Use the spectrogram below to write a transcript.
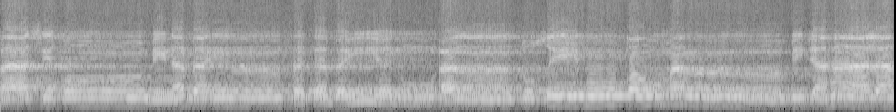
فاسق بنبأ فتبينوا أن تصيبوا قوما بجهالة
